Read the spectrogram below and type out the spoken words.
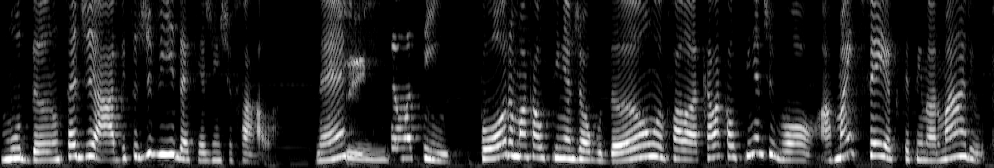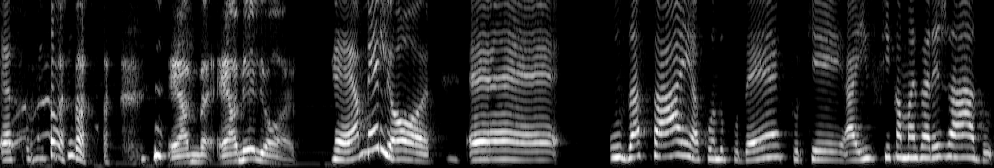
Mudança de hábito de vida que a gente fala, né? Sim. Então, assim, pôr uma calcinha de algodão, eu falo, aquela calcinha de vó, a mais feia que você tem no armário, é a que você vai é, a, é a melhor. É a melhor. É, usar saia quando puder, porque aí fica mais arejado.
